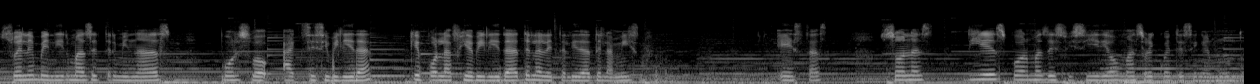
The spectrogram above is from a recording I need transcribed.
suelen venir más determinadas por su accesibilidad que por la fiabilidad de la letalidad de la misma. Estas son las 10 formas de suicidio más frecuentes en el mundo.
